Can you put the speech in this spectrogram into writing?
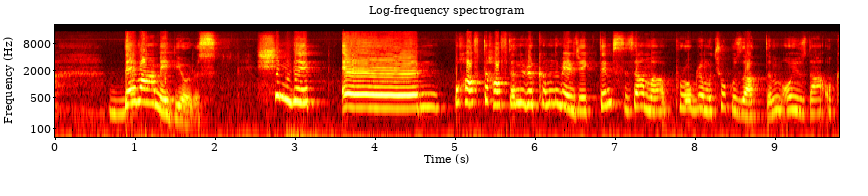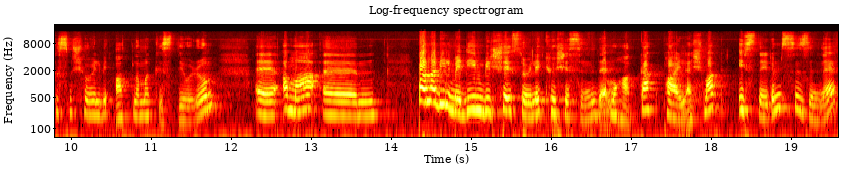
devam ediyoruz. Şimdi ee, bu hafta haftanın rakamını verecektim size ama programı çok uzattım. O yüzden o kısmı şöyle bir atlamak istiyorum. Ee, ama e, bana bilmediğim bir şey söyle köşesini de muhakkak paylaşmak isterim sizinle.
